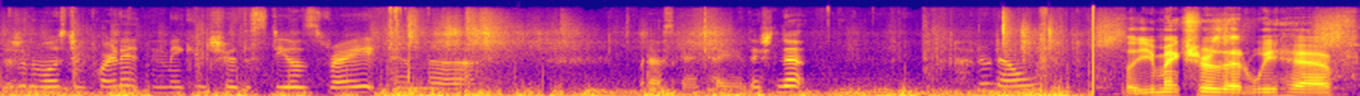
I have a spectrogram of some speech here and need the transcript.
those are the most important and making sure the steel's right and uh, what else can I tell you? There's no I don't know. So you make sure that we have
